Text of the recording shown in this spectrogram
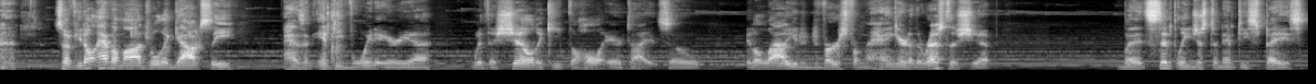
so if you don't have a module, the Galaxy has an empty void area with a shell to keep the hull airtight. So it'll allow you to diverse from the hangar to the rest of the ship, but it's simply just an empty space.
